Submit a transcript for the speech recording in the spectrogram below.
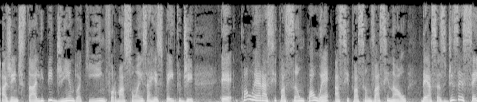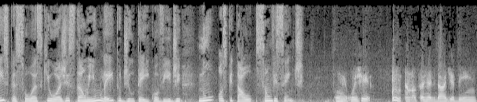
a gente está lhe pedindo aqui informações a respeito de eh, qual era a situação, qual é a situação vacinal dessas 16 pessoas que hoje estão em um leito de UTI Covid no Hospital São Vicente. É, hoje a nossa realidade é bem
